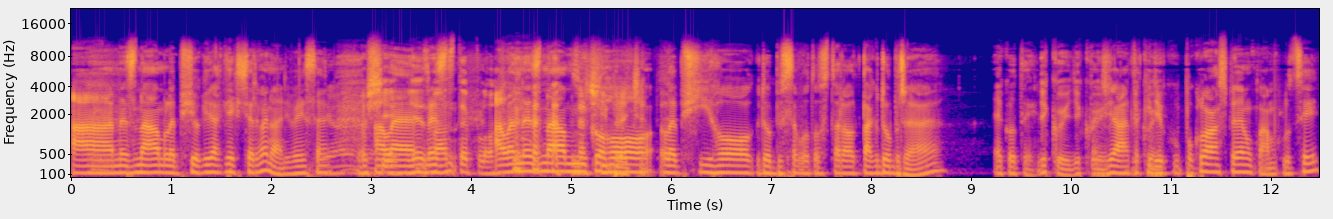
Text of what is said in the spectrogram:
A neznám lepšího, jak jak červená, dívej se. Naši, Ale je z nez- vás teplo. Ale neznám nikoho lepšího, kdo by se o to staral tak dobře, jako ty. Děkuji, děkuji. Takže já taky děkuji. Poklonám zpětem k vám, kluci.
